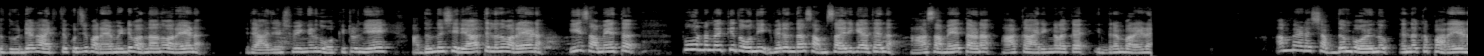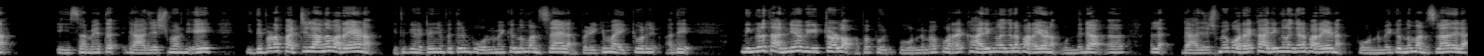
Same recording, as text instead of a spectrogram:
ഋതുവിന്റെ കാര്യത്തെക്കുറിച്ച് പറയാൻ വേണ്ടി വന്നാന്ന് പറയാണ്. രാജലക്ഷ്മി ഇങ്ങനെ നോക്കിയിട്ടുണ്ട്. അതൊന്നും ശരിയാകത്തില്ലെന്ന് പറയാണ്. ഈ സമയത്ത് പൂർണമയ്ക്ക് തോന്നി ഇവരെന്താ സംസാരിക്കാത്തതെന്ന്. ആ സമയത്താണ് ആ കാര്യങ്ങളൊക്കെ ഇന്ദ്രൻ പറയണേ. അമ്മയുടെ ശബ്ദം പോയെന്നു എന്നൊക്കെ പറയണം. ഈ സമയത്ത് രാജേഷ് പറഞ്ഞു ഏയ് ഇതിവിടെ പറ്റില്ല എന്ന് പറയണം. ഇത് കേട്ട് കഴിഞ്ഞപ്പോഴത്തേനും പൂർണിമയ്ക്കൊന്നും മനസ്സിലായില്ല. അപ്പോഴേക്കും മൈക്ക് പറഞ്ഞു അതെ നിങ്ങൾ തന്നെയോ വീട്ടിലുള്ളോ? അപ്പൊ പൂർണിമ കുറെ കാര്യങ്ങൾ ഇങ്ങനെ പറയണം. ഒന്ന് അല്ല രാജലക്ഷ്മി കുറെ കാര്യങ്ങൾ ഇങ്ങനെ പറയണം. പൂർണിമയ്ക്കൊന്നും മനസ്സിലാകുന്നില്ല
